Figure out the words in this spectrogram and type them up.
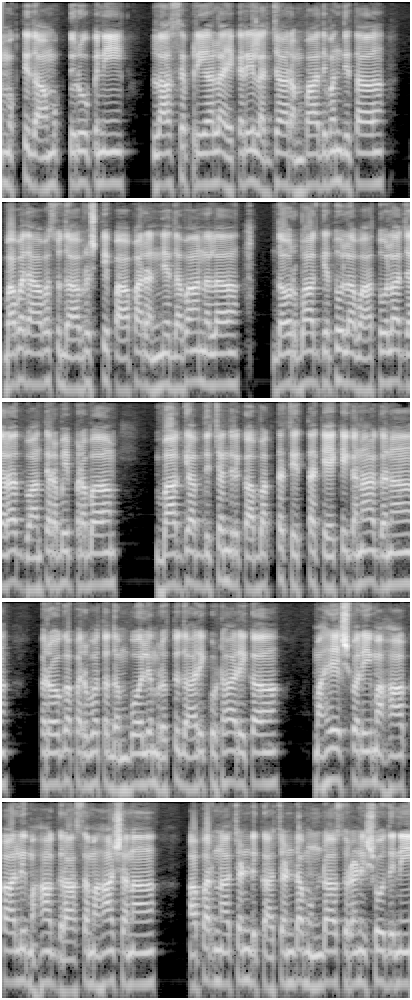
ముక్తి దాముక్తి రూపిణి లాస్య ప్రియాల ఎకరి లజ్జా రంభాదివందిత భవదావ సుధావృష్టి పాపరణ్య దవానల దౌర్భాగ్యతుల వాతుల జర ద్వాంతరభిప్రభ భాగ్యాబ్ది చంద్రిక భక్త చిత్త కేకి గణాగణ రోగ పర్వత దంబోలి మృత్యుదారి కుఠారిక మహేశ్వరి మహాకాళి మహాగ్రాస మహాశన అపర్ణాచండిక చండముండా సురణిశోధిని నిషోదిని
